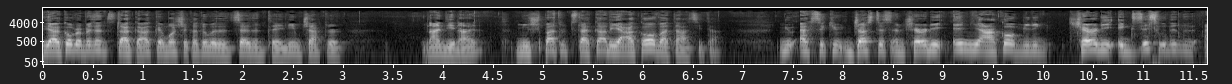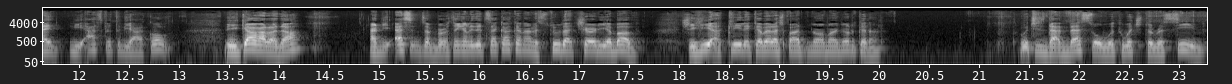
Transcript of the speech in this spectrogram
Yaakov represents tzedakah, as it says in Tehillim chapter 99. Mishpatu tzedakah Yaakov atasita. You execute justice and charity in Yaakov, meaning charity exists within the, uh, the aspect of Yaakov. And the essence of birthing, and is through that charity above. Which is that vessel with which to receive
